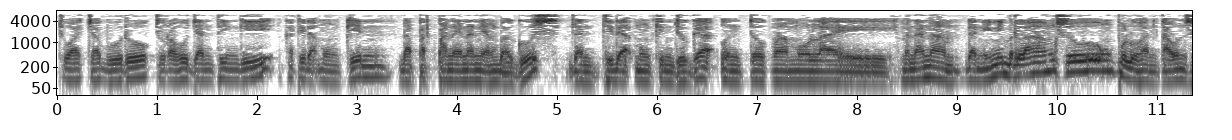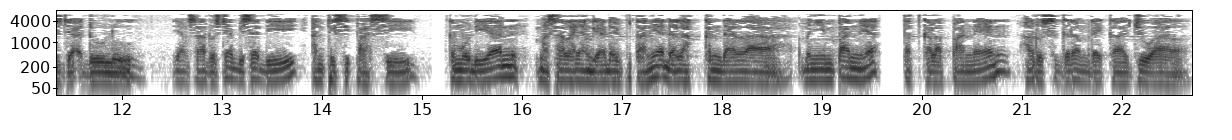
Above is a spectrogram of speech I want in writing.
cuaca buruk, curah hujan tinggi, tidak mungkin dapat panenan yang bagus dan tidak mungkin juga untuk memulai menanam. Dan ini berlangsung puluhan tahun sejak dulu yang seharusnya bisa diantisipasi Kemudian masalah yang dihadapi petani adalah kendala menyimpan ya. Tatkala panen harus segera mereka jual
